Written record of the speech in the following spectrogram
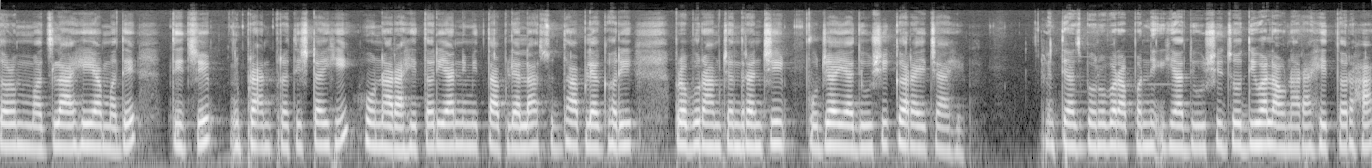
तळमजला आहे यामध्ये तिची प्राणप्रतिष्ठा ही होणार आहे. तर या निमित्त आपल्याला सुद्धा आपल्या घरी प्रभू रामचंद्रांची पूजा या दिवशी करायची आहे. त्याचबरोबर आपण या दिवशी जो दिवा लावणार आहे तर हा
